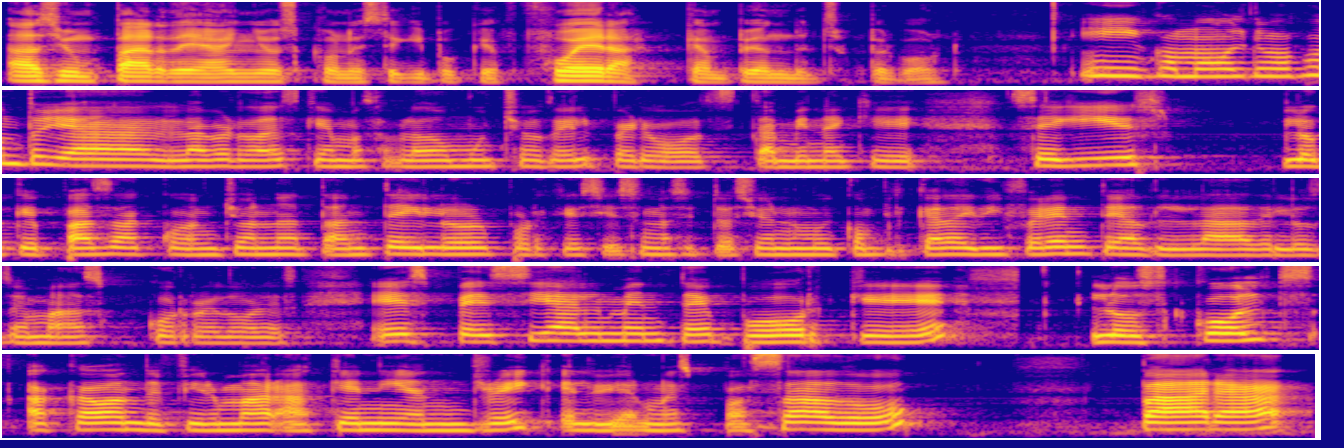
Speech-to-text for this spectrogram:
hace un par de años con este equipo que fuera campeón del Super Bowl. Y como último punto, ya la verdad es que hemos hablado mucho de él, pero también hay que seguir lo que pasa con Jonathan Taylor, porque sí es una situación muy complicada y diferente a la de los demás corredores, especialmente porque los Colts acaban de firmar a Kenny and Drake el viernes pasado para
